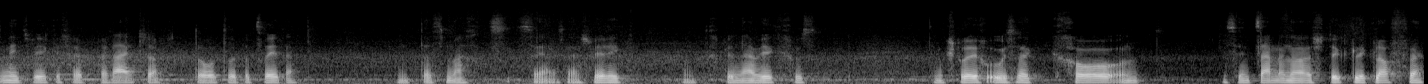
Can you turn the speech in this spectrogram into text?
nicht wirklich eine Bereitschaft, da darüber zu reden. Und das macht es sehr, sehr schwierig. Und ich bin auch wirklich aus dem Gespräch rausgekommen und wir sind zusammen noch ein Stückchen gelaufen, um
